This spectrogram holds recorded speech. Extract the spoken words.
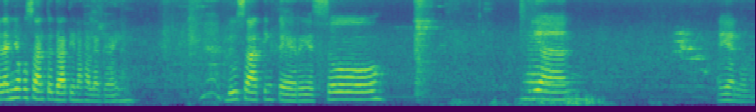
Alam niyo kung saan to dati nakalagay. Doon sa ating terrace. So, yan. Ayan, oh.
